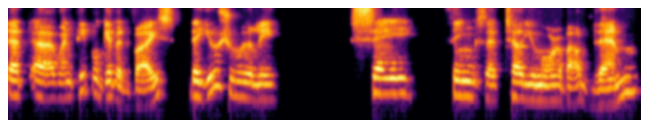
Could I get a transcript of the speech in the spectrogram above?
that uh, when people give advice, they usually say things that tell you more about them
